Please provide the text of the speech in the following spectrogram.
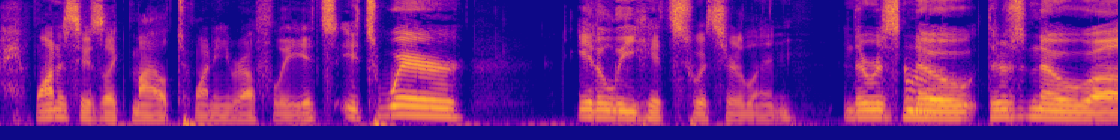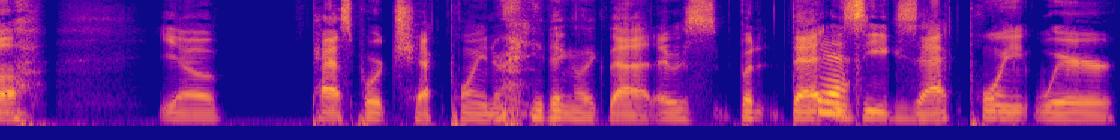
I want to say it's like mile twenty roughly. It's it's where Italy hits Switzerland. There was oh. no there's no uh, you know passport checkpoint or anything like that. It was, but that yeah. is the exact point where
